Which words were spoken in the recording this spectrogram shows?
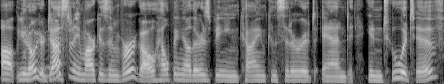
Uh, you know, your destiny mark is in Virgo, helping others, being kind, considerate, and intuitive.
